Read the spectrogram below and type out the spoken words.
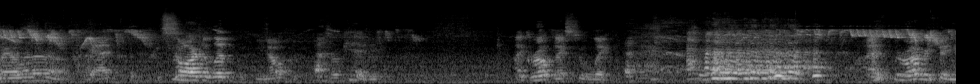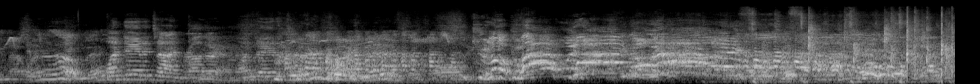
man. Let it out. Yeah, it's so hard to live, you know? It's okay, dude. I grew up next to a lake. I threw everything in that one. I don't know, man. One day at a time, brother. Yeah. One day at a time.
